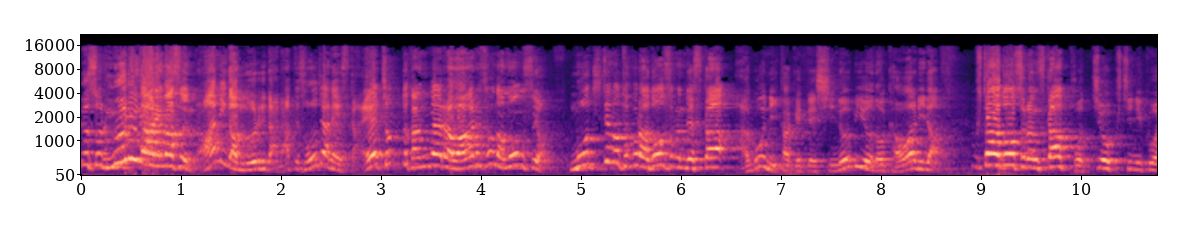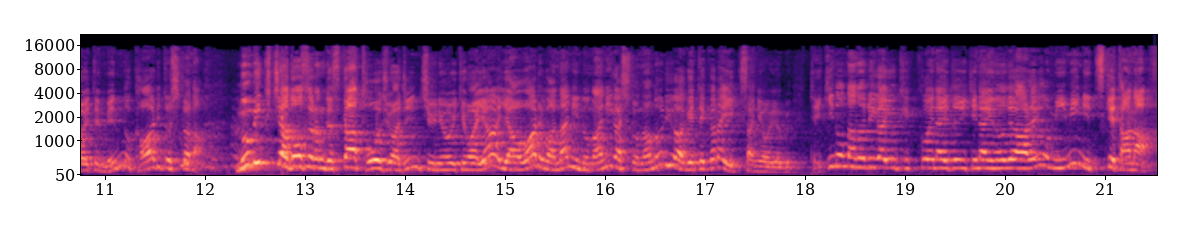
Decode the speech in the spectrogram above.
いや、それ無理があります。何が無理だなってそうじゃねえすか？え、ちょっと考えれば分かりそうなもんすよ。持ち手のところはどうするんですか？顎にかけて忍びよの代わりだ。蓋はどうするんですか？こっちを口に加えて面の代わりとしたな。飲み口はどうするんですか？当時は陣中においては、やあやあ我は何の何がしと名乗りを上げてから戦に及ぶ。敵の名乗りがよく聞こえないといけないので、あれを耳につけたな。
